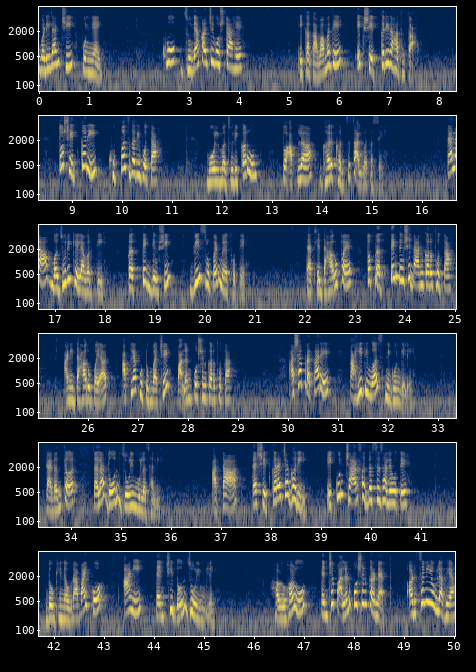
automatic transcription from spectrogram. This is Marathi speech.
वडिलांची पुण्याई. खूप जुन्या काळची गोष्ट आहे. एका गावामध्ये एक शेतकरी राहत होता. तो शेतकरी खूपच गरीब होता. मोलमजुरी करून तो आपला घर खर्च चालवत असे. त्याला मजुरी केल्यावरती प्रत्येक दिवशी वीस रुपये मिळत होते. त्यातले दहा रुपये तो प्रत्येक दिवशी दान करत होता आणि दहा रुपयात आपल्या कुटुंबाचे पालनपोषण करत होता. अशा प्रकारे काही दिवस निघून गेले. त्यानंतर त्याला दोन जुळी मुलं झाली. आता त्या शेतकऱ्याच्या घरी एकूण चार सदस्य झाले होते. दोघे नवरा बायको आणि त्यांची दोन जुळी मुले. हळूहळू त्यांचे पालनपोषण करण्यात अडचणी येऊ लागल्या.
